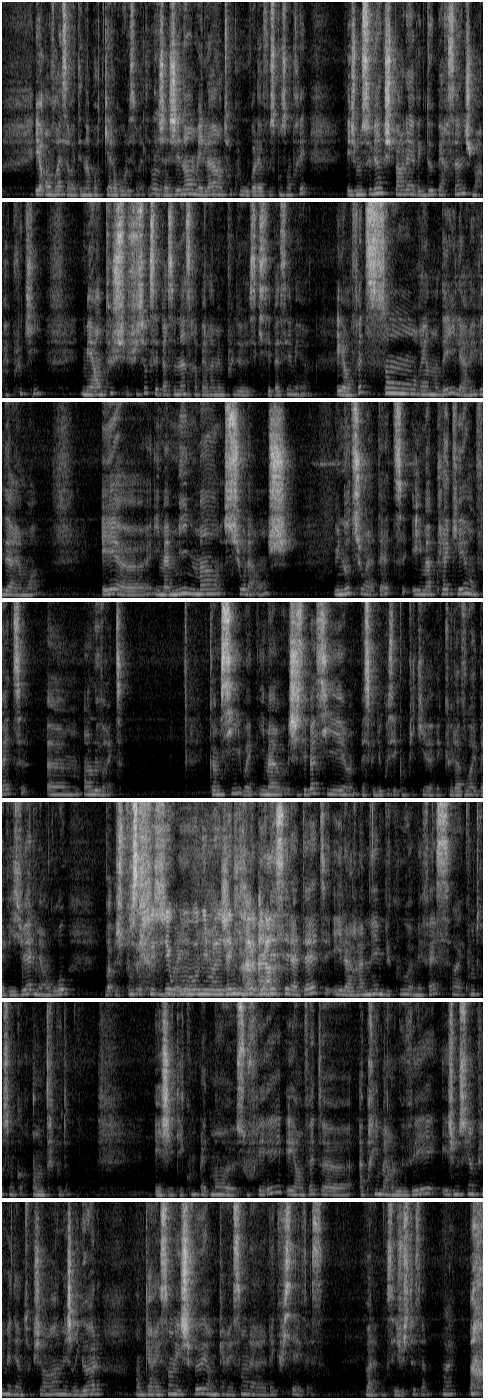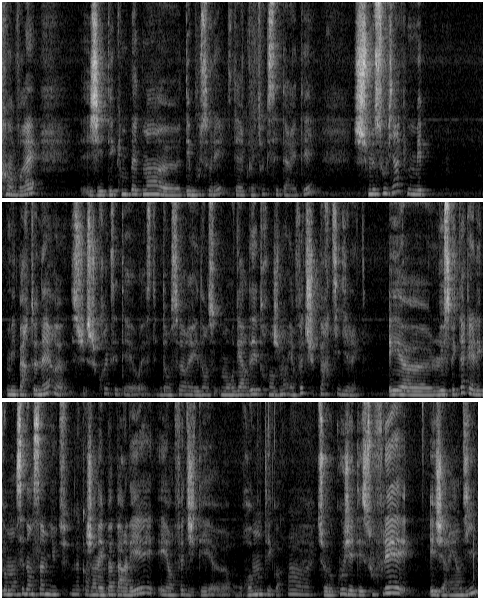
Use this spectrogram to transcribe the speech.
et en vrai, ça aurait été n'importe quel rôle, ça aurait été déjà gênant, mais là, un truc où voilà, il faut se concentrer. Et je me souviens que je parlais avec deux personnes, je me rappelle plus qui, mais en plus, je suis sûre que ces personnes-là se rappelleraient même plus de ce qui s'est passé. Mais... Euh. Et en fait, sans rien demander, il est arrivé derrière moi et euh, il m'a mis une main sur la hanche, une autre sur la tête, et il m'a plaqué en fait euh, en levrette comme si ouais il m'a je sais pas si parce que du coup c'est compliqué avec que la voix et pas le visuel mais en gros bah, je pense que si on, imagine très bien. Il a baissé la tête et il a ramené du coup mes fesses contre son corps en me tripotant. Et j'étais complètement euh, soufflée. Et en fait, euh, après, il m'a relevée. Et je me souviens plus, il m'a dit un truc genre, ah, mais je rigole, en me caressant les cheveux et en me caressant la, la cuisse et les fesses. Voilà, donc c'est juste ça. Ouais. en vrai, été complètement euh, déboussolée. C'est-à-dire que le truc s'est arrêté. Je me souviens que mes, mes partenaires, je, je crois que c'était ouais, danseurs et danseuses, m'ont regardé étrangement. Et en fait, je suis partie direct. Et euh, le spectacle allait commencer dans 5 minutes. J'en ai pas parlé et en fait j'étais euh, remontée quoi. Ouais. Sur le coup j'ai été soufflée et j'ai rien dit.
